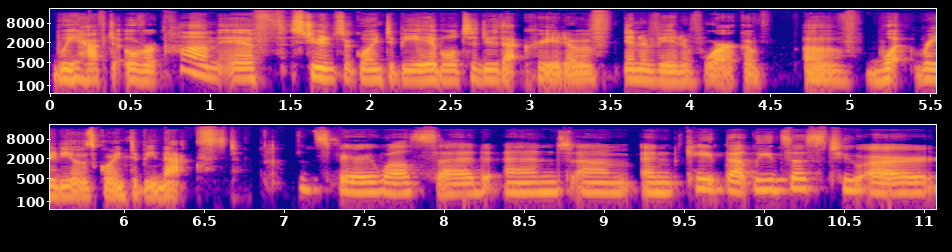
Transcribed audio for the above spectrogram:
we have to overcome if students are going to be able to do that creative, innovative work of of what radio is going to be next. That's very well said, and um, and Kate, that leads us to our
